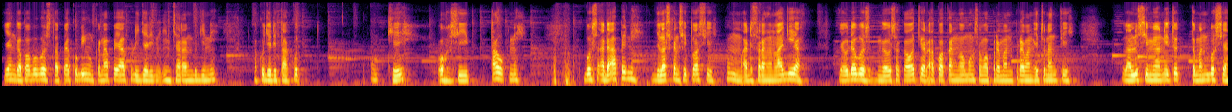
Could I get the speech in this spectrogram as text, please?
Ya nggak apa-apa bos, tapi aku bingung kenapa ya aku dijadiin incaran begini. Aku jadi takut. Oke. Oh, si Tauk nih. Bos, ada apa nih? Jelaskan situasi. Hmm, ada serangan lagi ya? Ya udah bos, nggak usah khawatir. Aku akan ngomong sama preman-preman itu nanti. Lalu Simeon itu teman bos ya?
